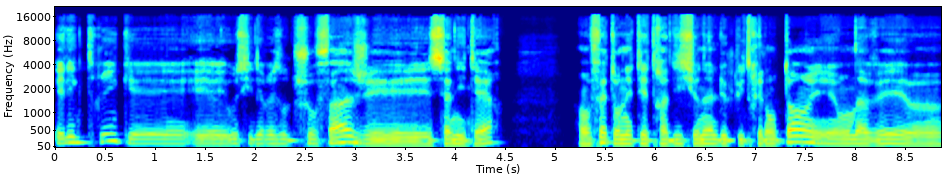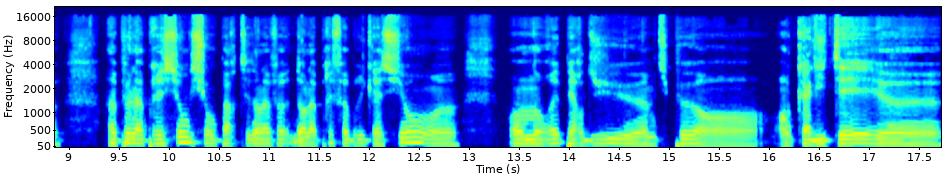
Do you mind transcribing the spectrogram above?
électrique et, et aussi des réseaux de chauffage et sanitaires. En fait, on était traditionnel depuis très longtemps et on avait euh, un peu l'impression que si on partait dans la, dans la préfabrication, euh, on aurait perdu un petit peu en, en qualité. Euh,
